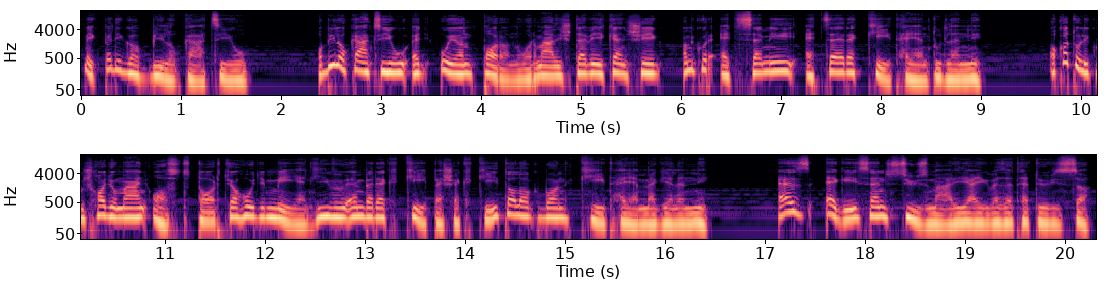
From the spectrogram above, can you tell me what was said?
Mégpedig a bilokáció. A bilokáció egy olyan paranormális tevékenység, amikor egy személy egyszerre két helyen tud lenni. A katolikus hagyomány azt tartja, hogy mélyen hívő emberek képesek két alakban, két helyen megjelenni. Ez egészen Szűz Máriáig vezethető vissza.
